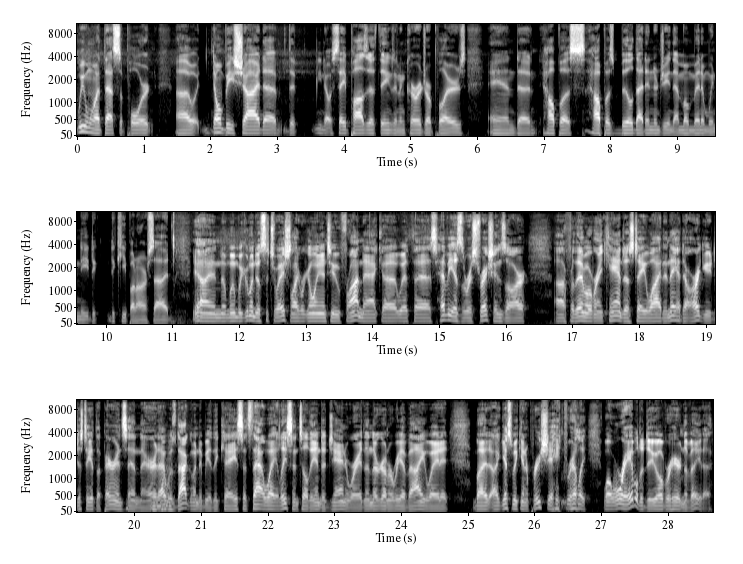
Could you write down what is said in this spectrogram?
we want that support. Uh, don't be shy to, to you know say positive things and encourage our players and uh, help us help us build that energy and that momentum we need to, to keep on our side. Yeah, and when we go into a situation like we're going into Frontenac uh, with as heavy as the restrictions are uh, for them over in Kansas statewide, and they had to argue just to get the parents in there. Mm-hmm. That was not going to be the case. It's that way at least until the end of January. Then they're going to reevaluate it. But I guess we can appreciate really what we're able to do over here in Nevada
